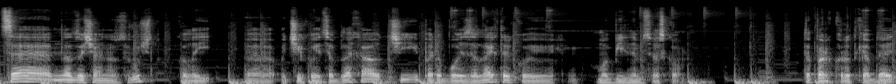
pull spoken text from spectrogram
Це надзвичайно зручно, коли очікується блекаут чи перебої з електрикою мобільним зв'язком. Тепер короткий апдейт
